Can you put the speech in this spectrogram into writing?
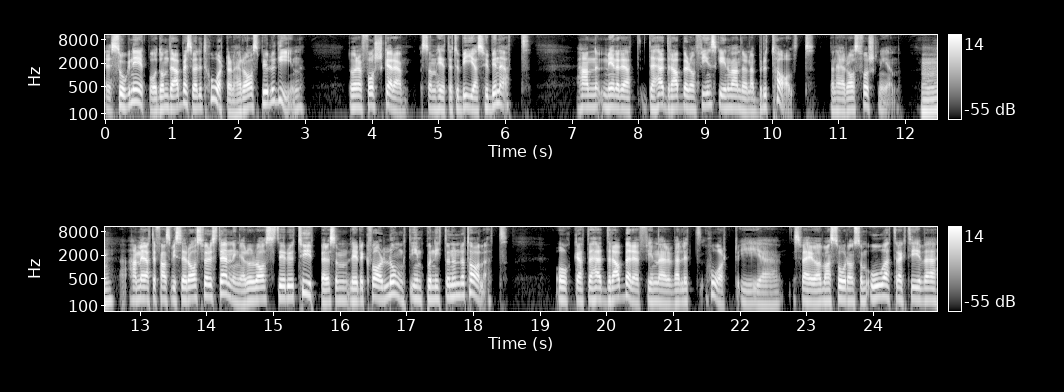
eh, såg ner på. De drabbades väldigt hårt av den här rasbiologin. Då är det en forskare som heter Tobias Hübinette. Han menade att det här drabbar de finska invandrarna brutalt, den här rasforskningen. Mm. Han menar att det fanns vissa rasföreställningar och rasstereotyper som levde kvar långt in på 1900-talet. Och att det här drabbade finnar väldigt hårt i eh, Sverige och man såg dem som oattraktiva,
